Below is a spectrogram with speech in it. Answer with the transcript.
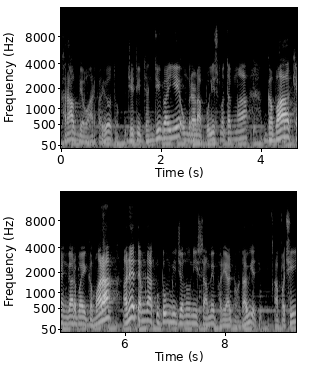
ખરાબ વ્યવહાર કર્યો હતો. જેથી ધનજીભાઈએ ઉમરાળા પોલીસ મથકમાં ગભા ખેંગારભાઈ ગમારા અને તેમના કુટુંબીજનોની સામે ફરિયાદ નોંધાવી હતી. આ પછી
